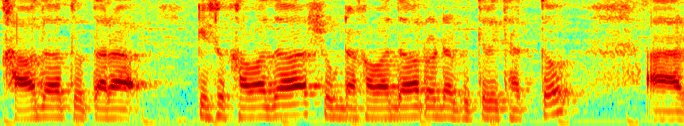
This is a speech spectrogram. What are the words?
খাওয়া দাওয়া তো তারা কিছু খাওয়া দাওয়া শুকনা খাওয়া দাওয়ার ওটার ভিতরেই থাকতো। আর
